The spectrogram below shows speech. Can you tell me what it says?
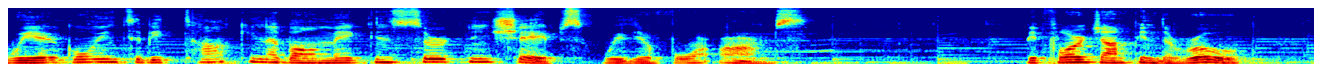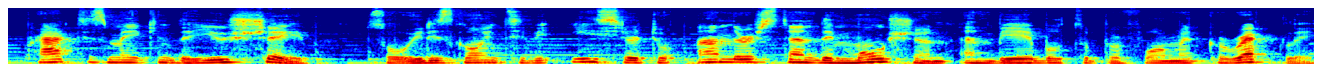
we are going to be talking about making certain shapes with your forearms. Before jumping the rope, practice making the U shape so it is going to be easier to understand the motion and be able to perform it correctly.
